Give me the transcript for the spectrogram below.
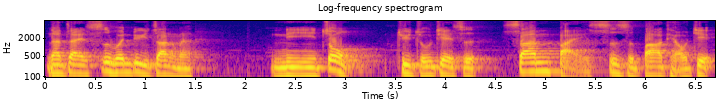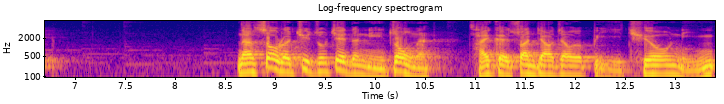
那在四分律藏呢，你众具足戒是三百四十八条戒。那受了具足戒的女众呢，才可以算叫叫做比丘尼。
